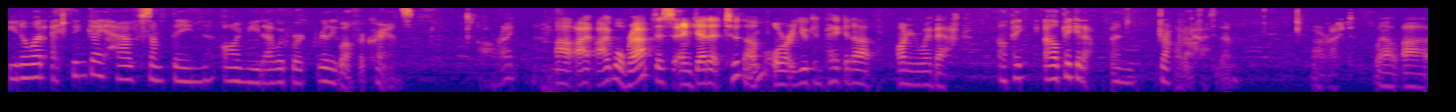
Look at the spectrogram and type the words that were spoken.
you know what? I think I have something on me that would work really well for crayons. All right. Uh, I I will wrap this and get it to them, or you can pick it up on your way back. I'll pick I'll pick it up and drop it off to them. All right. Well, uh,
